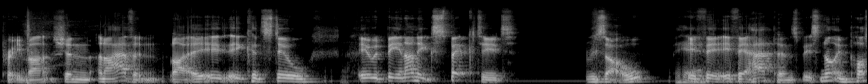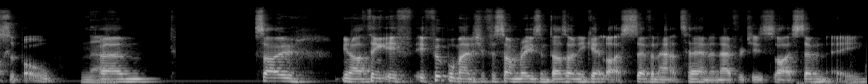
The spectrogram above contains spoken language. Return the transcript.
pretty much, and and I haven't. Like it, it could still, it would be an unexpected result yeah. if it if it happens, but it's not impossible. No. Um, so you know, I think if if Football Manager for some reason does only get like a seven out of ten and averages like seventy,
